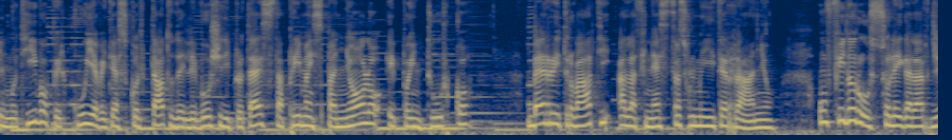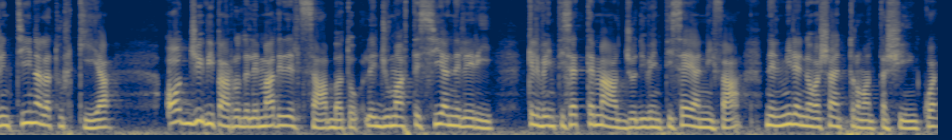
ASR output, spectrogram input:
Il motivo per cui avete ascoltato delle voci di protesta prima in spagnolo e poi in turco? Ben ritrovati alla finestra sul Mediterraneo. Un filo rosso lega l'Argentina alla Turchia Oggi vi parlo delle madri del sabato, le Giumartesia Neleri, che il 27 maggio di 26 anni fa, nel 1995,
